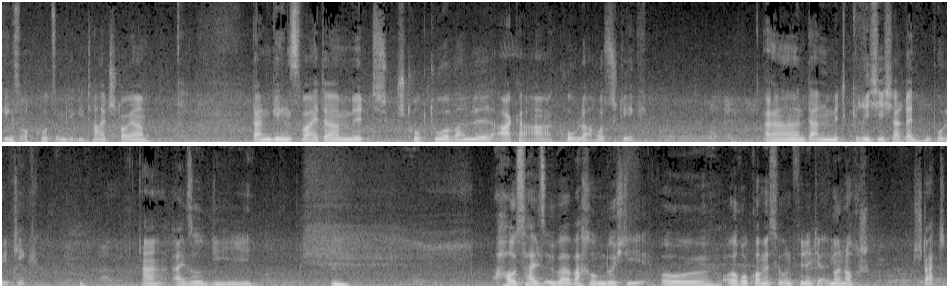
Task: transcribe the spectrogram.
Ging es auch kurz um Digitalsteuer. Dann ging es weiter mit Strukturwandel, aka Kohleausstieg. Äh, dann mit griechischer Rentenpolitik. Ja, also die Haushaltsüberwachung durch die Eu- Eurokommission findet ja immer noch statt.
